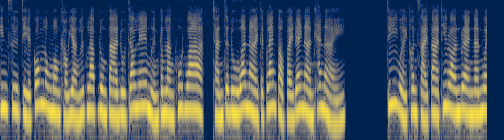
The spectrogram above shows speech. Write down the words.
อินซือเจียก้มลงมองเขาอย่างลึกลับดวงตาดูเจ้าเล่ห์เหมือนกำลังพูดว่า ฉันจะดูว่านายจะแกล้งต่อไปได้นานแค่ไหนจี้เหวยทนสายตาที่ร้อนแรงนั้นไว้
